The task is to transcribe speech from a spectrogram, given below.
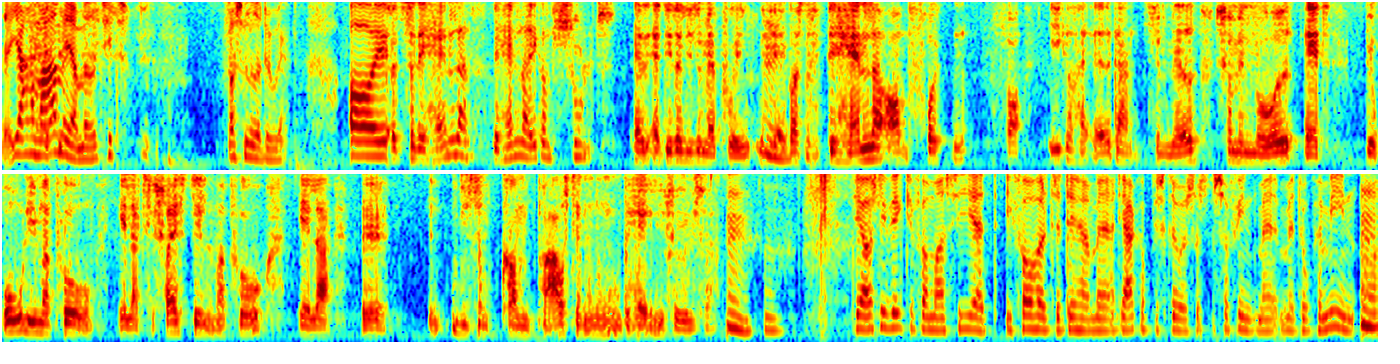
Jeg har meget mere med tit, og smider det ud. Og, så, så det, handler, det handler ikke om sult, af, af det, der ligesom er pointen mm. her. Ikke? Også, det handler om frygten for ikke at have adgang til mad som en måde at berolige mig på, eller tilfredsstille mig på, eller øh, ligesom komme på afstand af nogle ubehagelige følelser. Mm. Mm. Det er også lige vigtigt for mig at sige, at i forhold til det her med, at Jakob beskriver så, så fint med, med dopamin, mm. og,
